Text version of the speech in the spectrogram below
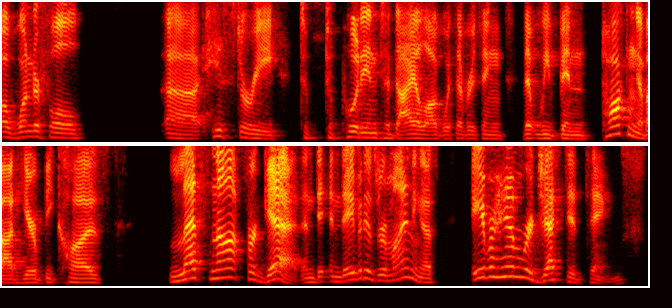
a wonderful uh history to to put into dialogue with everything that we've been talking about here because let's not forget and, and david is reminding us abraham rejected things.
